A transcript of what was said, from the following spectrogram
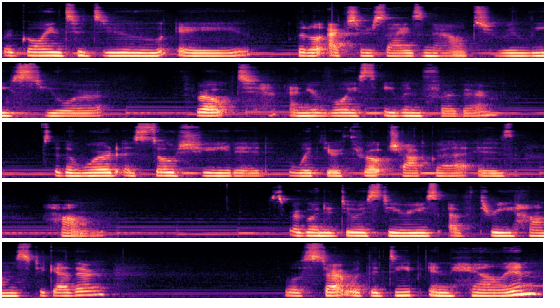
We're going to do a little exercise now to release your throat and your voice even further. So, the word associated with your throat chakra is hum. So, we're going to do a series of three hums together. We'll start with a deep inhale in,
